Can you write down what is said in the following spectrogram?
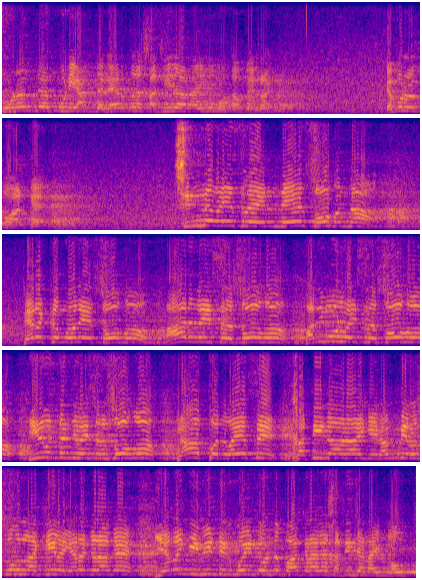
தொடங்கக்கூடிய அந்த நேரத்துல கதீஜா நாய்க்கு மூத்தா போயிடுறாங்க. எப்படி இருக்கும் வாழ்க்கை? சின்ன வயசுல இருந்தே சோகம் தான் பிறக்கும் போதே சோகம் ஆறு வயசுல சோகம் பதிமூணு வயசுல சோகம் இருபத்தஞ்சு வயசுல சோகம் நாற்பது வயசு கத்தீஜா நாயகி நம்பி ரசூல்லா கீழே இறங்குறாங்க. இறங்கி வீட்டுக்கு போயிட்டு வந்து பாக்குறாங்க கத்தீஜா நாயகி மவுத்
